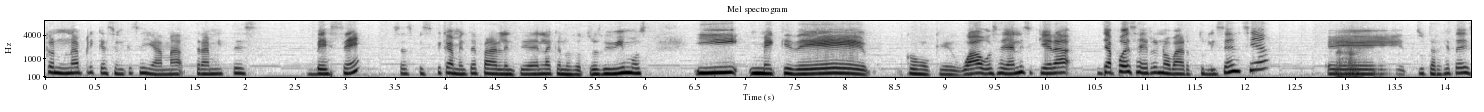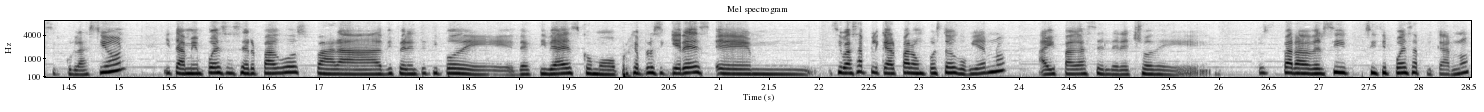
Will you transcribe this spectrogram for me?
con una aplicación que se llama Trámites BC, o sea, específicamente para la entidad en la que nosotros vivimos. Y me quedé como que, wow, o sea, ya ni siquiera, ya puedes ahí renovar tu licencia, eh, tu tarjeta de circulación y también puedes hacer pagos para diferente tipo de, de actividades como por ejemplo si quieres em, si vas a aplicar para un puesto de gobierno ahí pagas el derecho de pues, para ver si si, si puedes aplicar no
